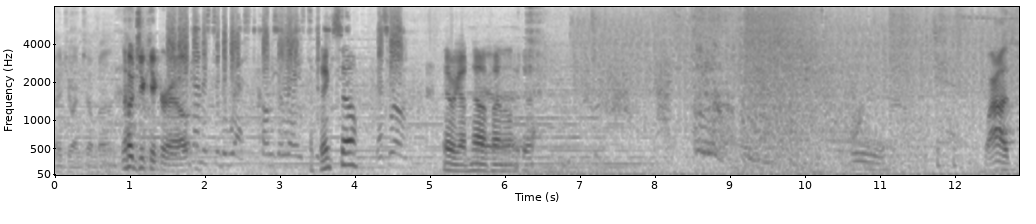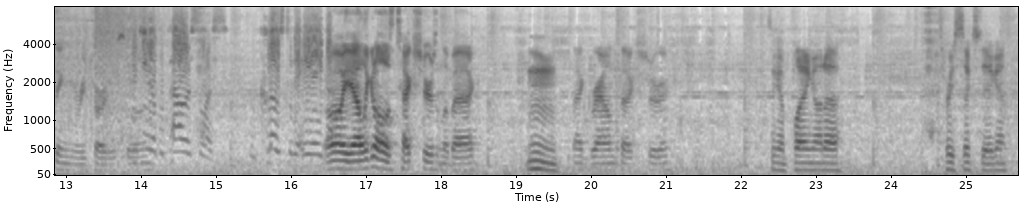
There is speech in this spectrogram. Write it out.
How'd you want to jump on? How'd you kick her out? gun is to the west. Comms are raised. I think so. Let's roll. There we go. Now I Yeah. finally let do it. Wow, that thing recharges slow. Picking up a power source. We're close to the AA. Oh yeah, look at all those textures in the back. Mmm. That ground texture. It's like I'm playing on a 360 again.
